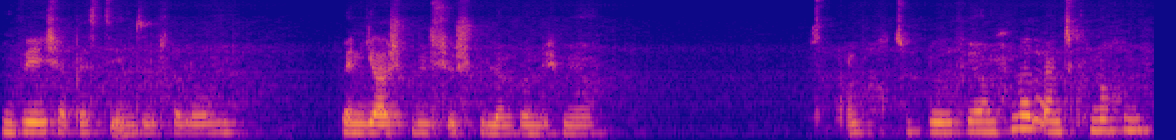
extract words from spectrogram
Und weh, ich habe jetzt die Insel verloren. Wenn ja, spiele ich das Spiel einfach nicht mehr. Das ist einfach zu blöd. Wir haben 101 Knochen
